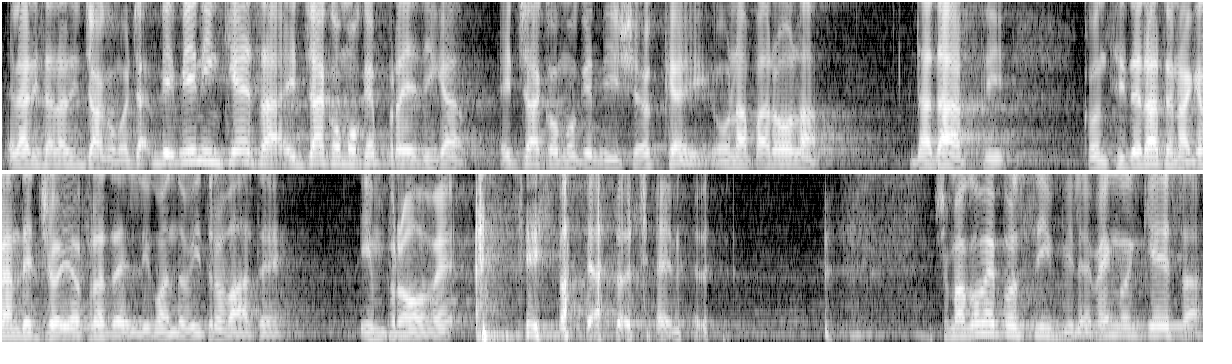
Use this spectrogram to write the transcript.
È la risata di Giacomo. Vieni in chiesa e Giacomo che predica, e Giacomo che dice, ok, ho una parola da darti, considerate una grande gioia, fratelli, quando vi trovate in prove di svariato genere. Cioè, ma com'è possibile? Vengo in chiesa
